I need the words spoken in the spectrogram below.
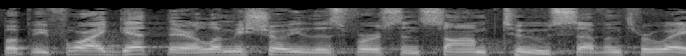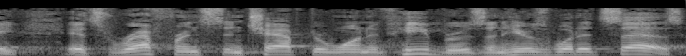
But before I get there, let me show you this verse in Psalm 2, 7 through 8. It's referenced in chapter 1 of Hebrews, and here's what it says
